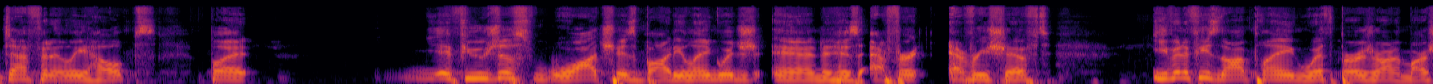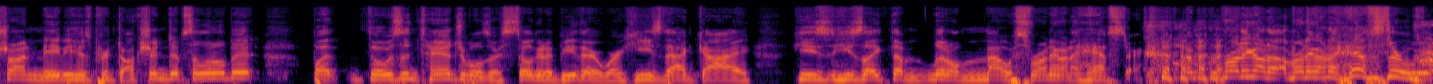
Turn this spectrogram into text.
definitely helps, but if you just watch his body language and his effort every shift, even if he's not playing with Bergeron and Marchand, maybe his production dips a little bit, but those intangibles are still going to be there where he's that guy. He's he's like the little mouse running on a hamster, I'm running on a running on a hamster wheel.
